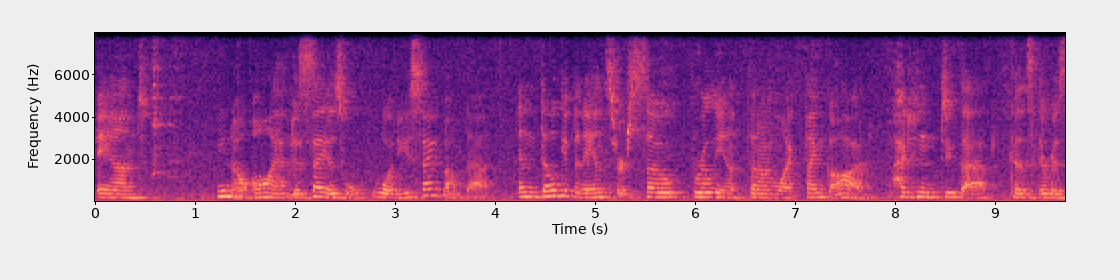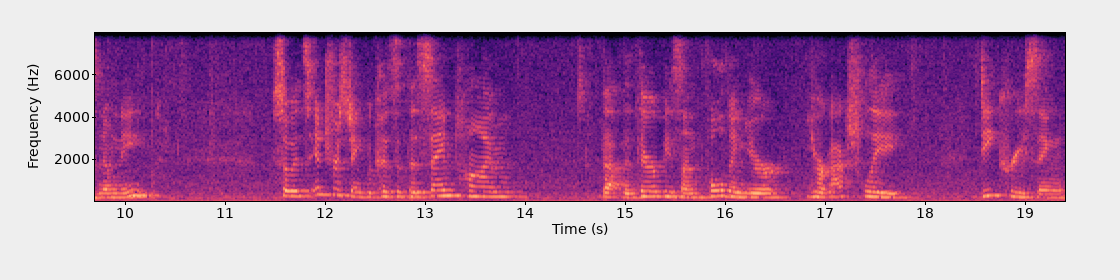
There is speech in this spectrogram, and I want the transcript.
And, you know, all I have to say is, well, what do you say about that? And they'll give an answer so brilliant that I'm like, thank God I didn't do that because there was no need. So it's interesting because at the same time that the therapy is unfolding, you're, you're actually decreasing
